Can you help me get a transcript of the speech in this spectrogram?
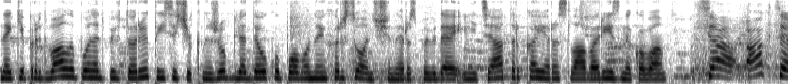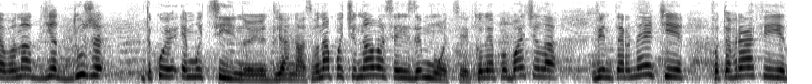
на які придбали понад півтори тисячі книжок для деокупованої Херсонщини, розповідає ініціаторка Ярослава Різникова. Ця акція вона є дуже такою емоційною для нас. Вона починалася із емоцій. Коли я побачила в інтернеті фотографії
